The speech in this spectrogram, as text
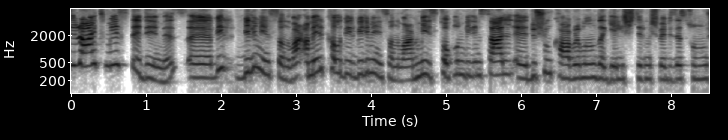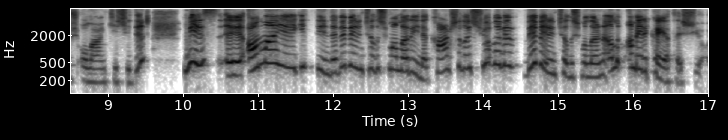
C. Wright Mills dediğimiz e, bir bilim insanı var. Amerikalı bir bilim insanı var. Mills toplum bilimsel e, düşün kavramını da geliştirmiş ve bize sunmuş olan kişidir. Mills e, Almanya'ya gittiğinde Weber'in çalışmalarıyla karşılaşıyor ve Weber'in çalışmalarını alıp Amerika'ya taşıyor.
